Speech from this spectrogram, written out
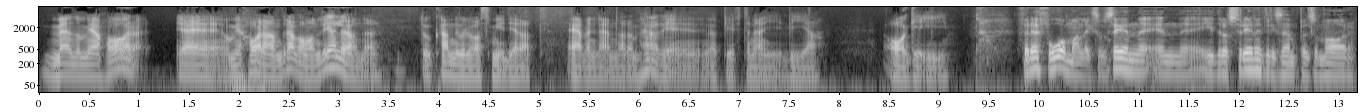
Men om jag, har, eh, om jag har andra vanliga löner då kan det väl vara smidigare att även lämna de här eh, uppgifterna i, via AGI. För det får man liksom. Se en, en idrottsförening till exempel som har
